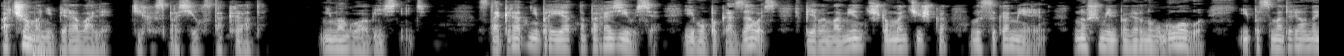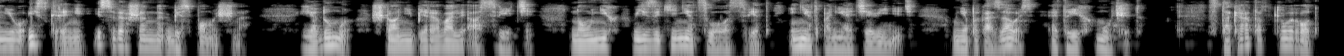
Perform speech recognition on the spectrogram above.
«О чем они пировали?» — тихо спросил Стократ. «Не могу объяснить». Стократ неприятно поразился. Ему показалось в первый момент, что мальчишка высокомерен, но Шмель повернул голову и посмотрел на него искренне и совершенно беспомощно. Я думаю, что они пировали о свете, но у них в языке нет слова «свет» и нет понятия «видеть». Мне показалось, это их мучит. Стократ открыл рот,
